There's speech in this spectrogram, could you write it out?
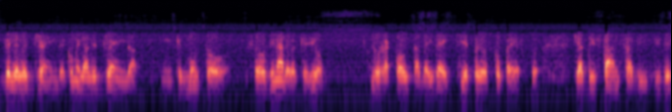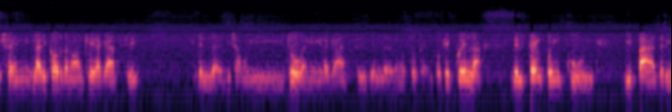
delle leggende, come la leggenda che è molto straordinaria perché io l'ho raccolta dai vecchi e poi ho scoperto che a distanza di, di decenni la ricordano anche i ragazzi, del, diciamo i giovani, i ragazzi del, del nostro tempo, che è quella del tempo in cui i padri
